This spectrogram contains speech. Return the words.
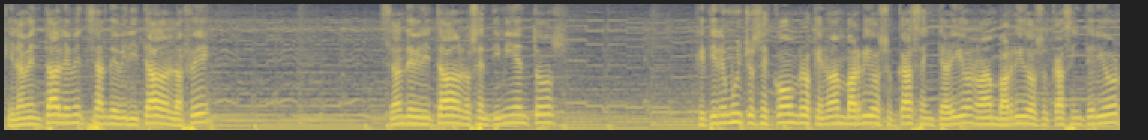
que lamentablemente se han debilitado en la fe, se han debilitado en los sentimientos, que tienen muchos escombros que no han barrido su casa interior, no han barrido su casa interior,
